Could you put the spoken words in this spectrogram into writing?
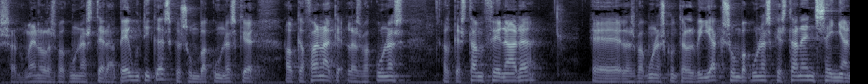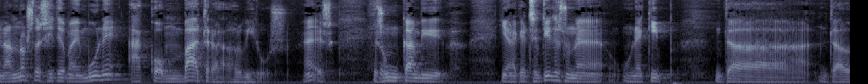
s'anomenen les vacunes terapèutiques, que són vacunes que el que fan, les vacunes, el que estan fent ara eh, les vacunes contra el VIH són vacunes que estan ensenyant al nostre sistema immune a combatre el virus. Eh? És, és un canvi... I en aquest sentit és una, un equip de, del,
